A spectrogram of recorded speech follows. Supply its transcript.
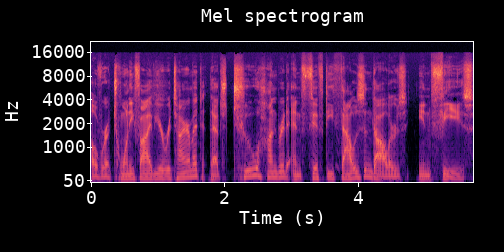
Over a 25 year retirement, that's $250,000 in fees.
